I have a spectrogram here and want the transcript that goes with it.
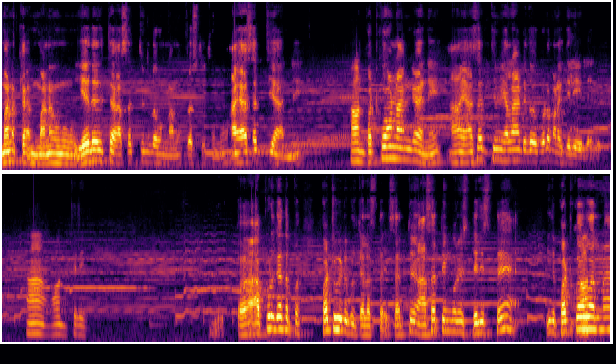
మన మనం ఏదైతే అసత్యంలో ఉన్నామో ప్రస్తుతము ఆ అసత్యాన్ని అవును. పట్టుకోనంగానే ఆ అసత్యం ఎలాంటిదో కూడా మనకు తెలియలేదు. ఆ, అవును. తెలియదు. అప్పుడు కదా పట్టు విడుపులు తెలుస్తాయి. సత్యం అసత్యం గురించి తెలిస్తే ఇది పట్టుకోవాలన్నా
